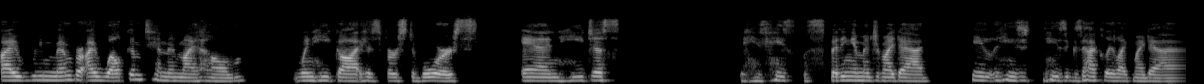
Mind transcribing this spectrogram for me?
I remember I welcomed him in my home when he got his first divorce, and he just he's he's the spitting image of my dad. He he's he's exactly like my dad,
